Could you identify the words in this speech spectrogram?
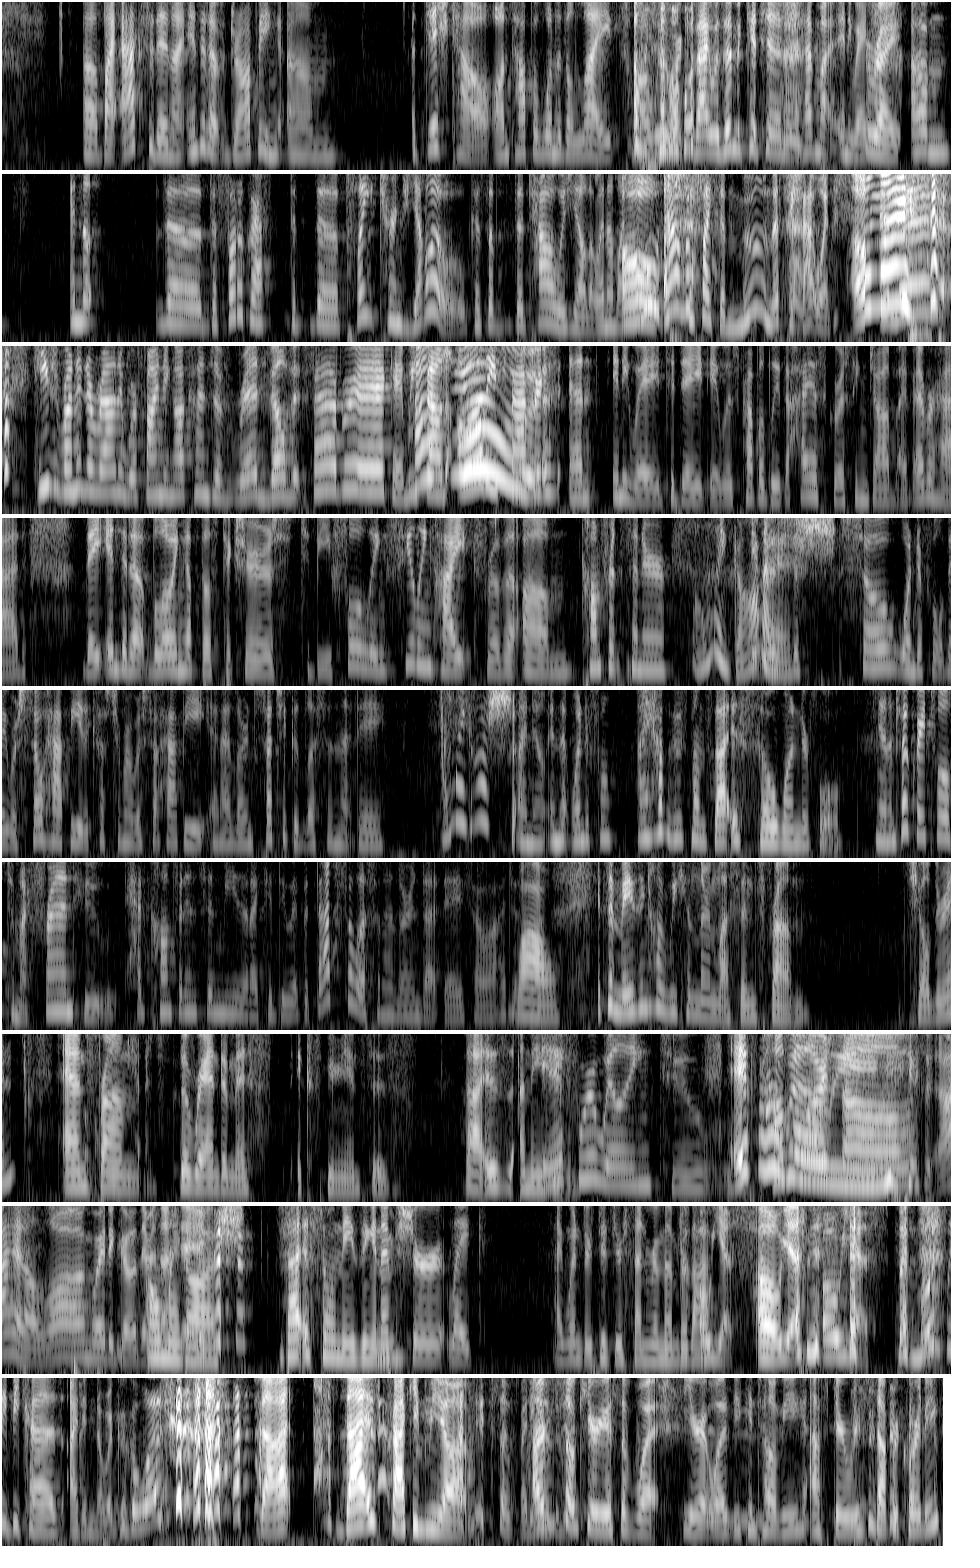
Uh, by accident, I ended up dropping. Um, a dish towel on top of one of the lights Oh, while we were because I was in the kitchen and I had my anyway. Right. Um, and the the the photograph the, the plate turned yellow because the the towel was yellow and I'm like, Oh. oh, that looks like the moon. Let's take that one. Oh my. he's running around and we're finding all kinds of red velvet fabric and we How found all these fabrics and anyway to date it was probably the highest grossing job I've ever had. they ended up blowing up those pictures to be full length ceiling height for the um, conference center. Oh my gosh. It was just so wonderful. They were so happy. The customer was so happy, and I learned such a good lesson that day. Oh my gosh. I know. Isn't that wonderful? I have goosebumps. That is so wonderful. And I'm so grateful to my friend who had confidence in me that I could do it. But that's the lesson I learned that day. So I just Wow. It's amazing how we can learn lessons from children and from yes. the randomest experiences. That is amazing. If we're willing to If we're humble willing. ourselves, I had a long way to go there. oh that my day. gosh. that is so amazing. And I'm Mhm. sure, like, I wonder, does your son remember that? Oh yes. Oh, yes. Oh yes, but mostly because I didn't know what Google was. that that is cracking me up. it's so funny. I'm so it? curious of what year it was. You can tell me after we stop recording.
